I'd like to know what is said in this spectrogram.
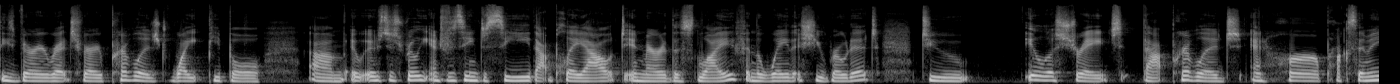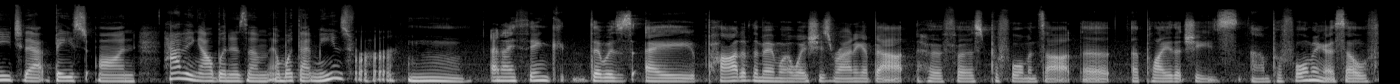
these very rich, very privileged white people um, it, it, was just really interesting to see that play out in Meredith's life and the way that she wrote it to illustrate that privilege and her proximity to that based on having albinism and what that means for her. Mm. And I think there was a part of the memoir where she's writing about her first performance art, a, a play that she's um, performing herself,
